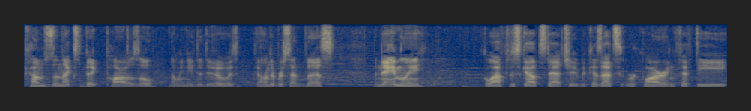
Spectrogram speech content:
comes the next big puzzle that we need to do is 100% this. But namely, go after the scout statue because that's requiring 50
